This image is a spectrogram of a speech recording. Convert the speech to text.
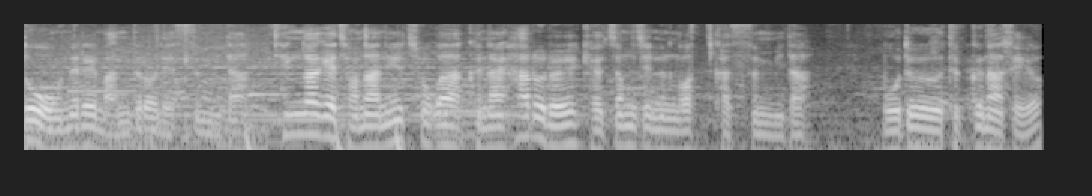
또 오늘을 만들어냈습니다. 생각의 전환 1초가 그날 하루를 결정짓는 것 같습니다. 모두 득근하세요.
